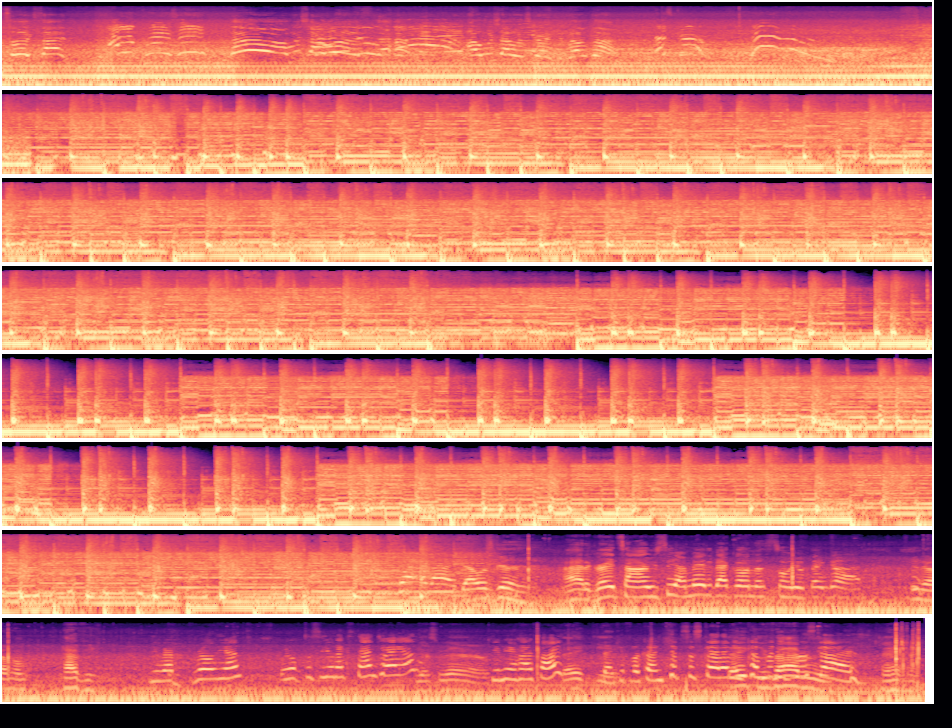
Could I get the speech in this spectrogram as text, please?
I'm so excited. Good. I had a great time. You see, I made it back on the soil. Thank God. You know, I'm happy. You were brilliant. We hope to see you next time, Ryan. Yes, ma'am. Give me a high five. Thank you. Thank you for coming. Texas Skydiving Thank you Company for having Blue me. Skies.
